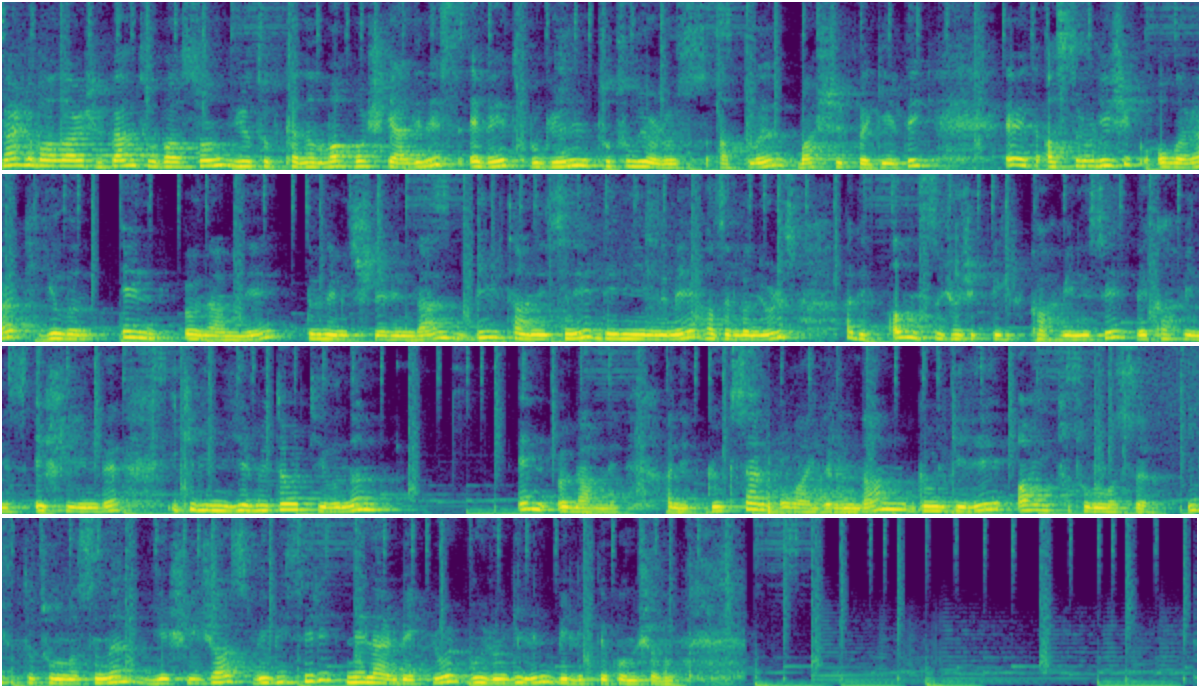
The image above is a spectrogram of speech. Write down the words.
Merhabalar, ben Tuğba Sun. YouTube kanalıma hoş geldiniz. Evet, bugün tutuluyoruz adlı başlıkla girdik. Evet, astrolojik olarak yılın en önemli dönem içlerinden bir tanesini deneyimlemeye hazırlanıyoruz. Hadi alın sıcacık bir kahvenizi ve kahveniz eşliğinde 2024 yılının en önemli hani göksel olaylarından gölgeli ay tutulması, ilk tutulmasını yaşayacağız ve bizleri neler bekliyor? Buyurun gelin birlikte konuşalım.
